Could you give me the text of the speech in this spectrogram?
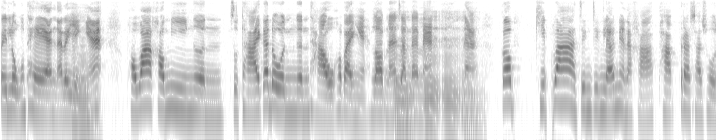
ไปลงแทนอะไรอย่างเงี้ย เพราะว่าเขามีเงินสุดท้ายก็โดนเงินเทาเข้าไปไงรอบนั้นจำได้ไหม อือืมนะก็คิดว่าจริง ๆ แล้วเนี่ยนะคะพักประชาชน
